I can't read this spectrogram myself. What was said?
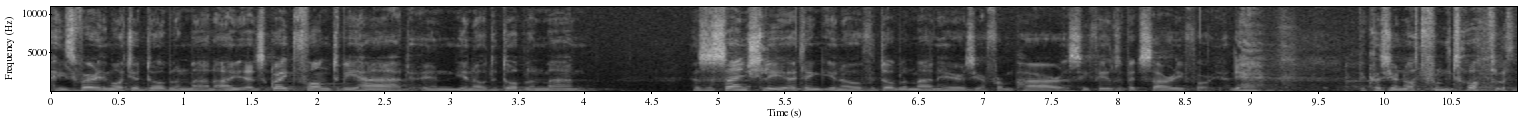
he's very much a Dublin man. I, it's great fun to be had in, you know, the Dublin man. Because essentially, I think, you know, if a Dublin man hears you're from Paris, he feels a bit sorry for you. Yeah. Because you're not from Dublin.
